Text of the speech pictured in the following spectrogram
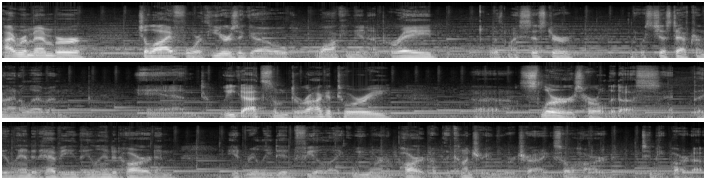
I remember July 4th years ago walking in a parade with my sister, and it was just after 9 11. And we got some derogatory uh, slurs hurled at us. They landed heavy, they landed hard, and it really did feel like we weren't a part of the country we were trying so hard to be part of.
